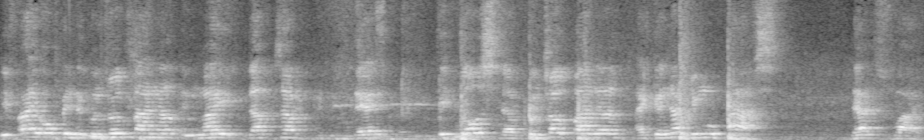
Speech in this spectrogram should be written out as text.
if I open the control panel in my laptop, then it goes the control panel. I cannot remove apps. That's why.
